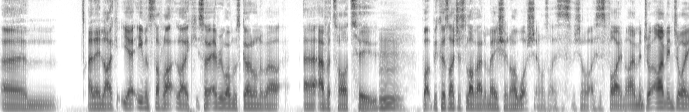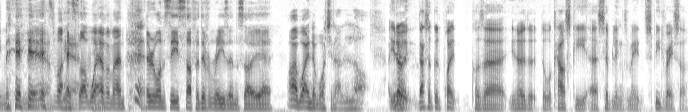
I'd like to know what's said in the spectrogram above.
um and then like yeah even stuff like like so everyone was going on about uh, Avatar 2 Mm. but because I just love animation, I watched it. and I was like, "This is, you know what, this is fine. I'm enjoy, I'm enjoying this. it's, like, it's Yeah, like whatever, man. Everyone sees stuff for different reasons. So yeah, I end up watching a lot. You know, that's a good point because uh, you know the, the Wachowski uh, siblings made Speed Racer.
